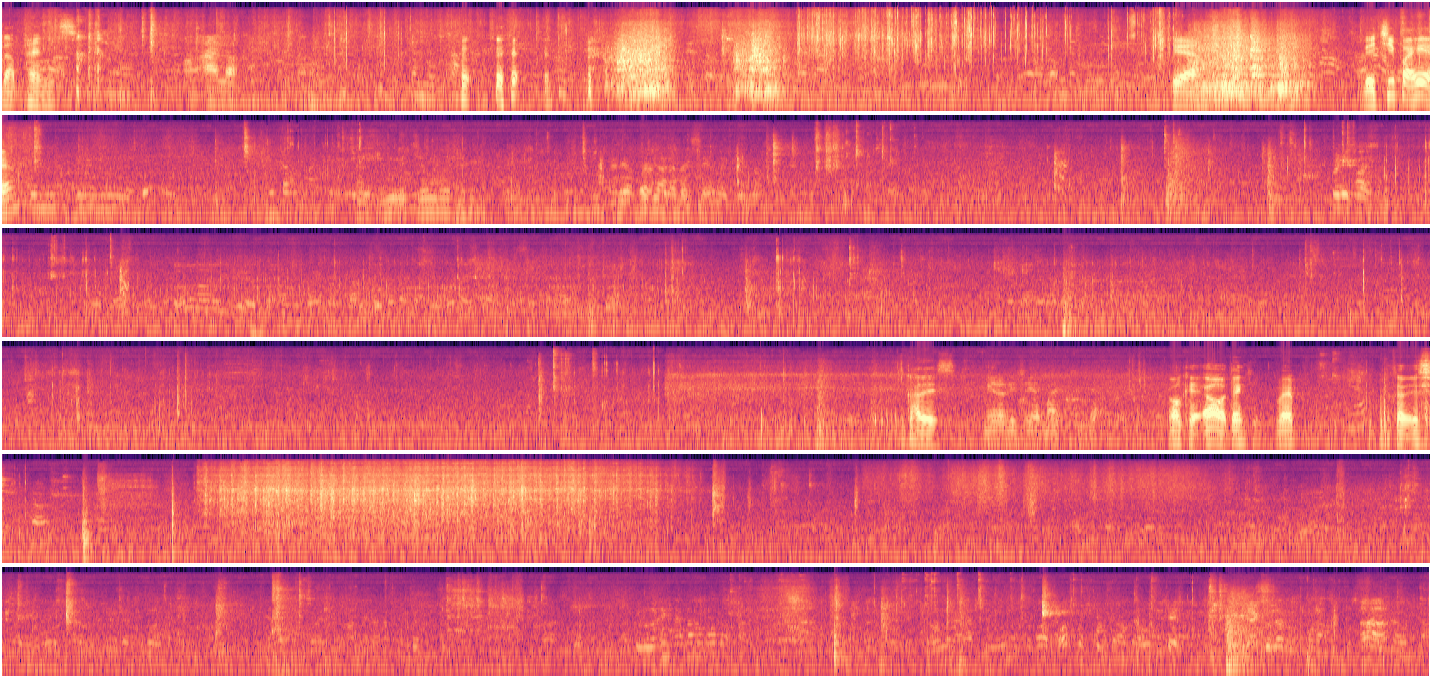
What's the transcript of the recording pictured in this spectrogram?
Got pens. I love. Yeah. They're cheaper here. Look at this. Mirror is here, my friend. Yeah? Okay. Oh, thank you. Web. Look at this.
